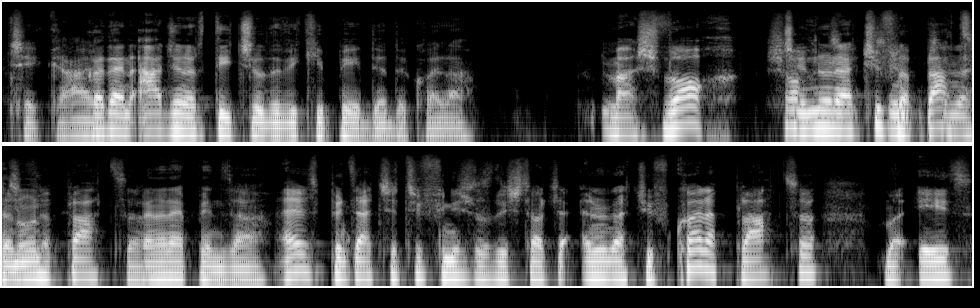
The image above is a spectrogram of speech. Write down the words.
C'è Qua geil. è un articolo di Wikipedia di quella. Ma schwach. C'è non ha ciuf la plaza, non? Non è pensato. Els pensat che tu finisci di storia e non ha ciuf quella plaza, ma es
